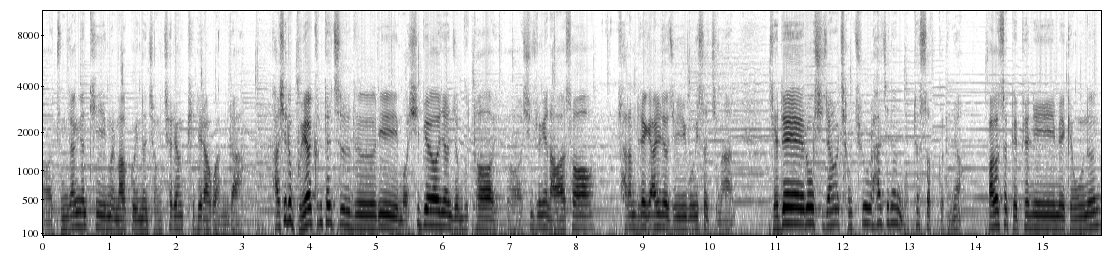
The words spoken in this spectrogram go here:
어, 중장년 팀을 맡고 있는 정철영 PD라고 합니다. 사실은 VR 콘텐츠들이 뭐 10여 년 전부터 어, 시중에 나와서 사람들에게 알려지고 있었지만 제대로 시장을 창출하지는 못했었거든요. 박은석 대표님의 경우는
